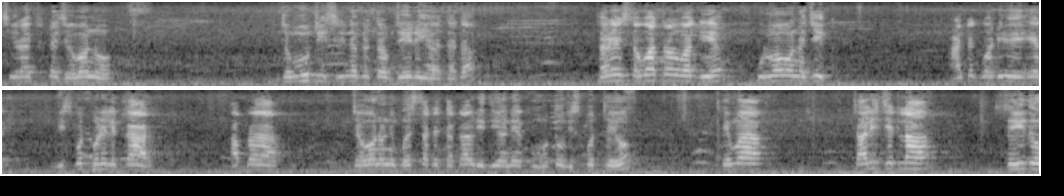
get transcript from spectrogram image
સિરાફના જવાનો જમ્મુથી શ્રીનગર તરફ જઈ રહ્યા હતા. ત્યારે સવા ત્રણ વાગ્યે પુલવામા નજીક આતંકવાદીઓએ એક વિસ્ફોટ ભરેલી કાર આપણા જવાનોની બસ સાથે ટકરાવી દીધી અને એક મોટો વિસ્ફોટ થયો. તેમાં ચાલીસ જેટલા શહીદો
